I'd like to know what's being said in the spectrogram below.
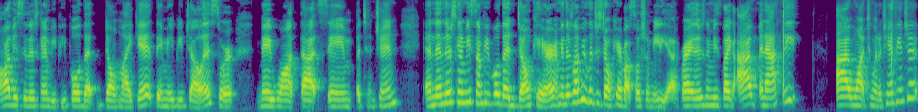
obviously there's going to be people that don't like it they may be jealous or may want that same attention. And then there's going to be some people that don't care i mean there's a lot of people that just don't care about social media right? There's going to be like i'm an athlete i want to win a championship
